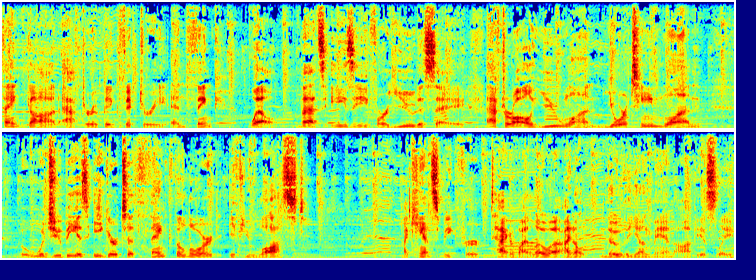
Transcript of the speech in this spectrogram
thank God after a big victory and think, Well, that's easy for you to say. After all, you won. Your team won. Would you be as eager to thank the Lord if you lost? I can't speak for Tagovailoa. I don't know the young man, obviously.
